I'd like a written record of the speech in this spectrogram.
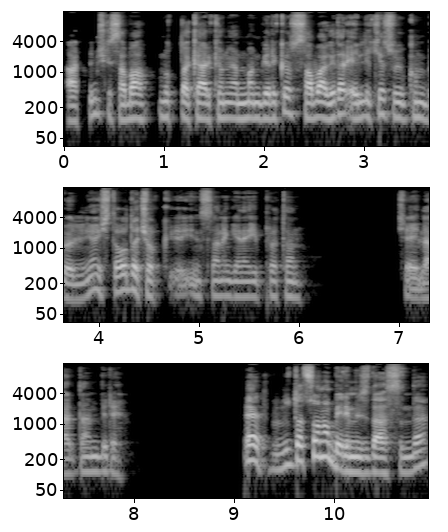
Art demiş ki sabah mutlaka erken uyanmam gerekiyor. Sabaha kadar 50 kez uykum bölünüyor. İşte o da çok e, insanı gene yıpratan şeylerden biri. Evet bu da son haberimizdi aslında.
